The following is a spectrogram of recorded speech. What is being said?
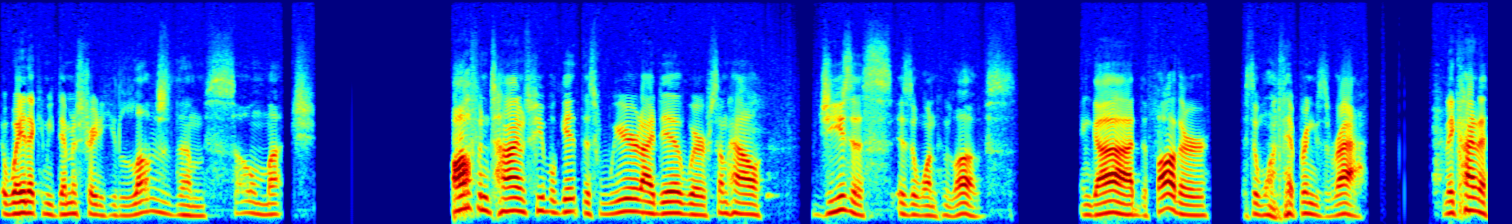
a way that can be demonstrated. He loves them so much oftentimes people get this weird idea where somehow Jesus is the one who loves, and God, the Father, is the one that brings the wrath. And they kind of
